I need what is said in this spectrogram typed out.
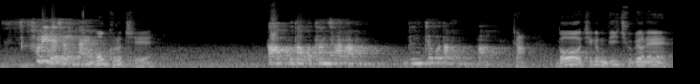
소리 내서 있나요? 어, 그렇지. 나보다 못한 사람 눈 뜨고 난못 봐. 자, 너 지금 네 주변에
